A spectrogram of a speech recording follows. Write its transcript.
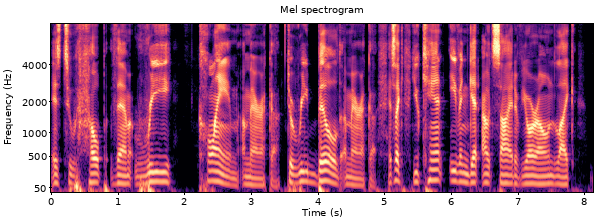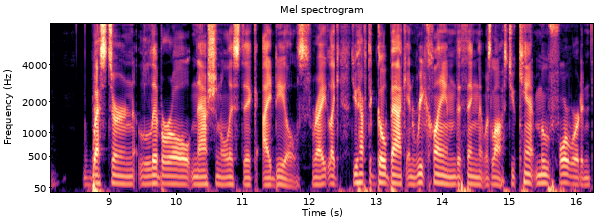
is to help them reclaim America, to rebuild America. It's like you can't even get outside of your own like Western liberal nationalistic ideals, right? Like you have to go back and reclaim the thing that was lost. You can't move forward and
